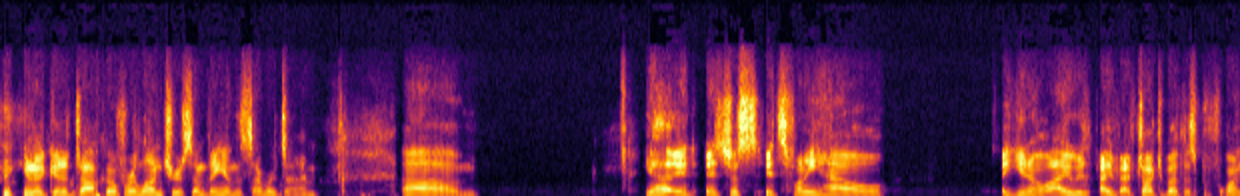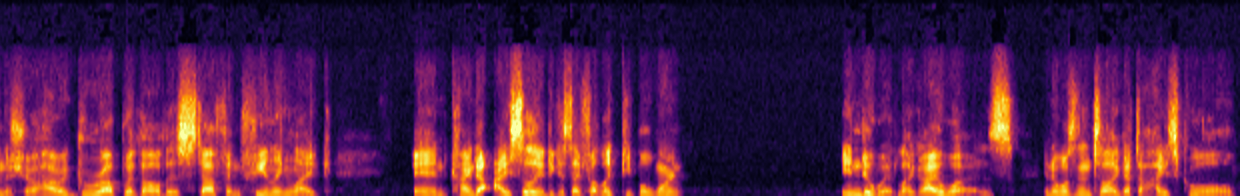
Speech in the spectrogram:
you know get a taco for lunch or something in the summertime. Um yeah it, it's just it's funny how you know i was I've, I've talked about this before on the show how i grew up with all this stuff and feeling like and kind of isolated because i felt like people weren't into it like i was and it wasn't until i got to high school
